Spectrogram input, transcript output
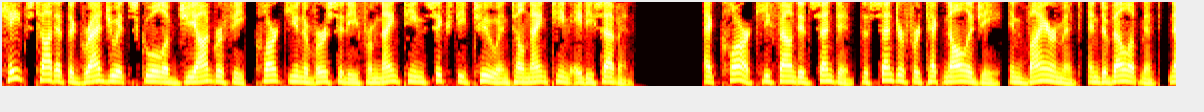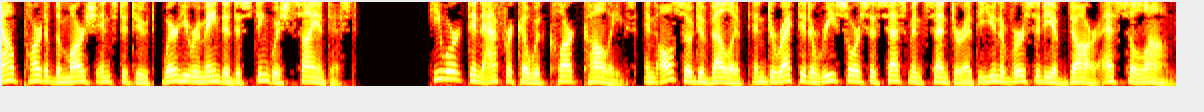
Kates taught at the Graduate School of Geography, Clark University from 1962 until 1987. At Clark he founded CENTED the Center for Technology, Environment, and Development, now part of the Marsh Institute, where he remained a distinguished scientist. He worked in Africa with Clark colleagues, and also developed and directed a resource assessment center at the University of Dar es Salaam,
